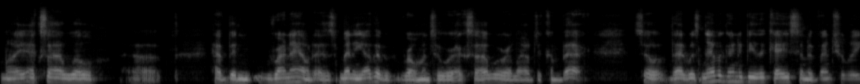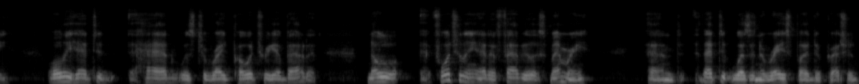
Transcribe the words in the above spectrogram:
my exile will." Uh, have been run out, as many other Romans who were exiled were allowed to come back. So that was never going to be the case, and eventually all he had to had was to write poetry about it. No, fortunately, he had a fabulous memory, and that wasn't erased by depression.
